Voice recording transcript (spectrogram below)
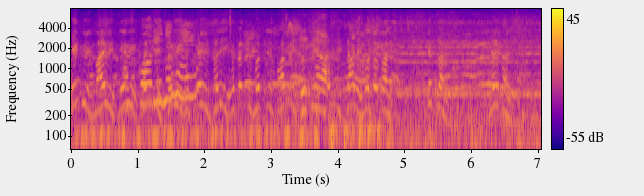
એકવીસ બાવીસ ત્રેવીસ પચીસ સત્યાવીસ ત્રીસ એકત્રીસ બત્રીસ પાંત્રીસ ચાલીસ બસો ચાલીસ એકતાલીસ બેતાલીસ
